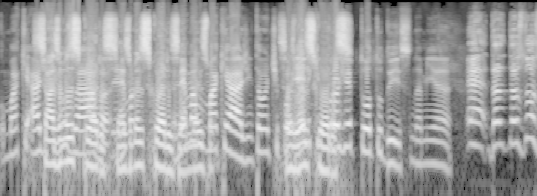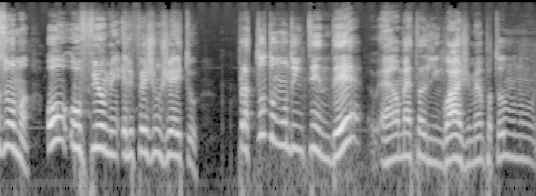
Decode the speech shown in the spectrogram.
a maquiagem São as mesmas cores, são É as uma- mesmas cores, É a a mesma mesma- maquiagem. Então, é tipo, São ele que cores. projetou tudo isso na minha... É, das, das duas, uma. Ou o filme ele fez de um jeito pra todo mundo entender, é uma metalinguagem mesmo, pra todo mundo.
